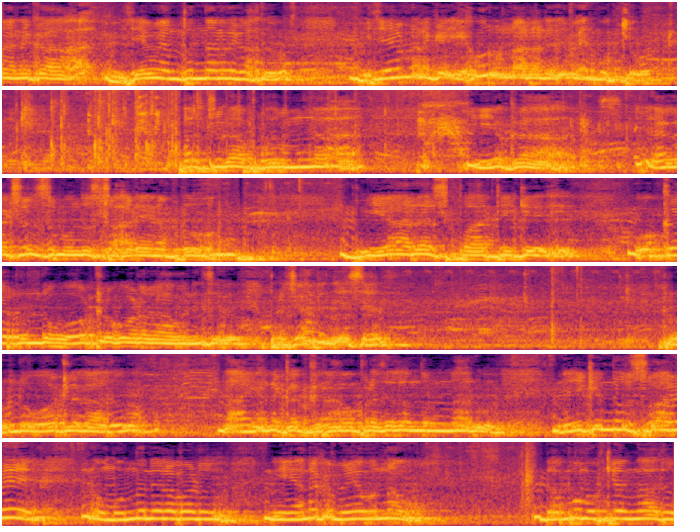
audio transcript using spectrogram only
వెనక విజయం ఎంత ఉందనేది కాదు. విజయం వెనక ఎవరున్నారనేది మెయిన్ ముఖ్యం. ఫస్ట్గా ప్రథమంగా ఈ యొక్క ఎలక్షన్స్ ముందు స్టార్ట్ అయినప్పుడు బీఆర్ఎస్ పార్టీకి ఒక రెండు ఓట్లు కూడా రావని ప్రచారం చేశారు. రెండు ఓట్లు కాదు నా వెనక గ్రామ ప్రజలందరూ ఉన్నారు. నీకెందుకు స్వామి? నువ్వు ముందు నిలబడు నీ వెనక మేమున్నాం. డబ్బు ముఖ్యం కాదు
